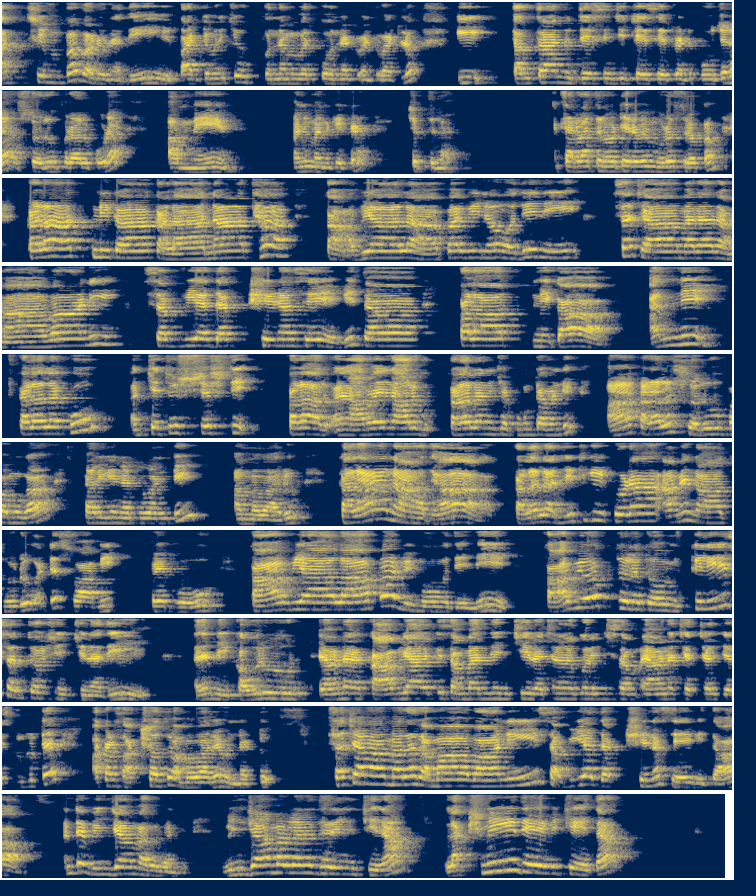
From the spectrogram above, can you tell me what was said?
అర్చింపబడునది. పాఠ్యం నుంచి పున్నమి వరకు ఉన్నటువంటి వాటిలో ఈ తంత్రాన్ని ఉద్దేశించి చేసేటువంటి పూజల స్వరూపురాలు కూడా అమ్మే అని మనకి ఇక్కడ చెప్తున్నారు. తర్వాత నూట ఇరవై మూడో శ్లోకం. కళాత్మిక కళానాథ కావ్యాలాప వినోదిని సచామర రమావాణి సవ్య దక్షిణ సేవిత. కళాత్మిక అన్ని కళలకు చతుషష్టి కళలు అరవై నాలుగు కళలని చెప్పుకుంటామండి. ఆ కళల స్వరూపముగా కలిగినటువంటి అమ్మవారు. కళానాథ కళలన్నిటికీ కూడా ఆమె నాథుడు అంటే స్వామి ప్రభువు కావ్యాలాప విమోదిని కావ్యోక్తులతో మిక్కిలి సంతోషించినది. అదండి కవులు ఏమైనా కావ్యాలకి సంబంధించి రచనల గురించి ఏమైనా చర్చలు చేసుకుంటుంటే అక్కడ సాక్షాత్తు అమ్మవారే ఉన్నట్టు. సచామర రమావాణి సవ్య దక్షిణ సేవిత. అంటే వింజామరులు అండి వింజామరులను ధరించిన లక్ష్మీదేవి చేత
